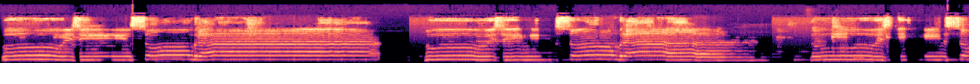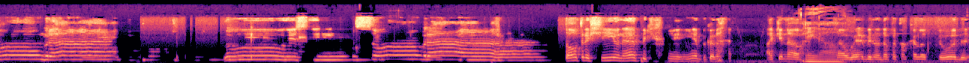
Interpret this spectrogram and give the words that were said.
luz e sombra, luz e sombra, luz e sombra, luz e sombra. Só um trechinho, né, pequenininha, porque na, aqui na, na web não dá pra tocar ela toda.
